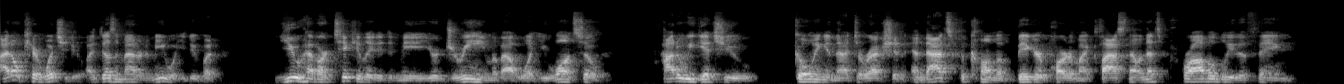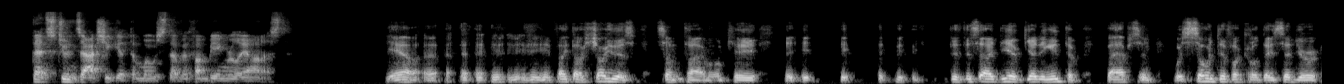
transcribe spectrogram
i don't care what you do it doesn't matter to me what you do but you have articulated to me your dream about what you want so how do we get you going in that direction? And that's become a bigger part of my class now and that's probably the thing that students actually get the most of if i'm being really honest. Yeah uh, uh, uh in fact i'll show you this sometime okay? It, it, it, this idea of getting into Babson was so difficult. They said you're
